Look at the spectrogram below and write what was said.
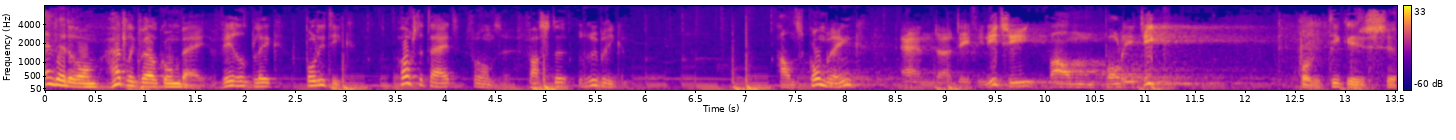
En wederom hartelijk welkom bij Wereldblik Politiek. Hoogste tijd voor onze vaste rubrieken. Hans Kombrink en de definitie van politiek. Politiek is, eh,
